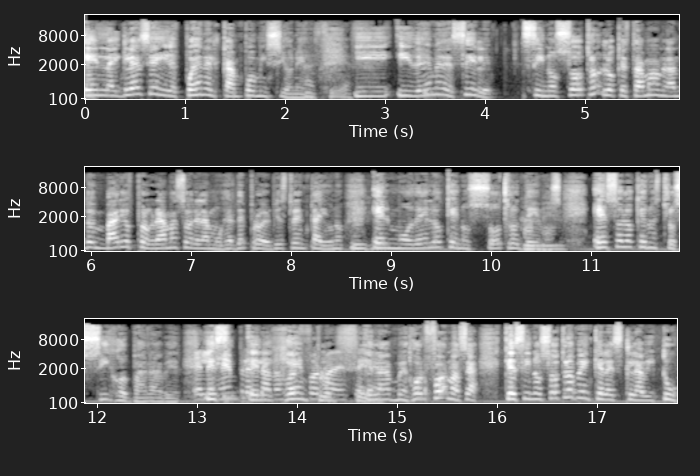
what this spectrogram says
en la iglesia y después en el campo misionero. Y, y déjeme decirle, si nosotros, lo que estamos hablando en varios programas sobre la mujer de Proverbios 31, el modelo que nosotros Amén. demos, eso es lo que nuestros hijos van a ver. El si- ejemplo es el la mejor ejemplo forma de es ser. la mejor forma. O sea, que si nosotros ven que la esclavitud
